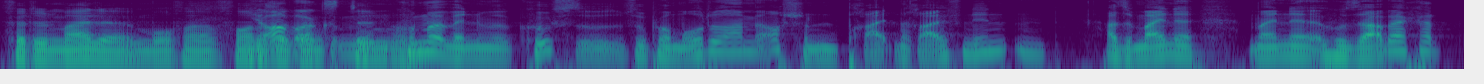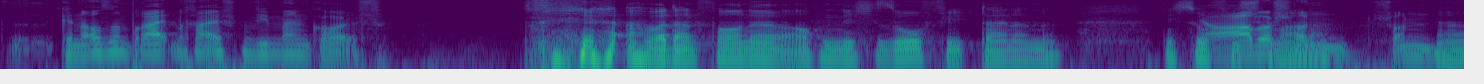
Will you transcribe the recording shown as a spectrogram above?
Viertelmeile-Mofa. Vorne ja, so aber ganz dünn. guck mal, wenn du guckst, Supermoto haben ja auch schon einen breiten Reifen hinten. Also meine, meine Husaberg hat genauso einen breiten Reifen wie mein Golf. aber dann vorne auch nicht so viel kleiner, ne? Nicht so ja, viel aber schmaler. schon, schon. Ja. Ja,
